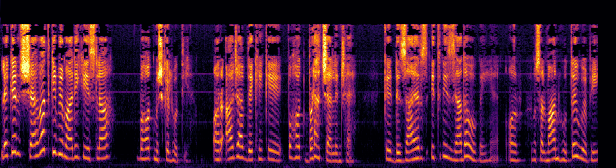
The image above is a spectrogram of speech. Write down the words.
لیکن شہوت کی بیماری کی اصلاح بہت مشکل ہوتی ہے۔ اور آج آپ دیکھیں کہ بہت بڑا چیلنج ہے کہ ڈیزائر اتنی زیادہ ہو گئی ہیں اور مسلمان ہوتے ہوئے بھی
